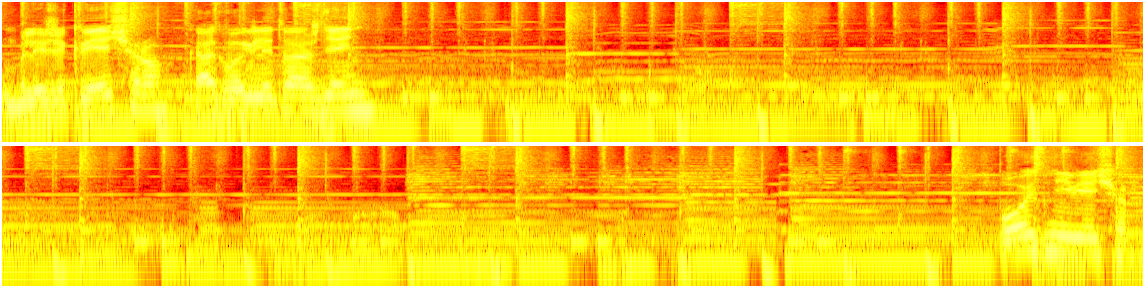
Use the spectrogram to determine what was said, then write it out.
Ближе к вечеру, как выглядит ваш день? Поздний вечер –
